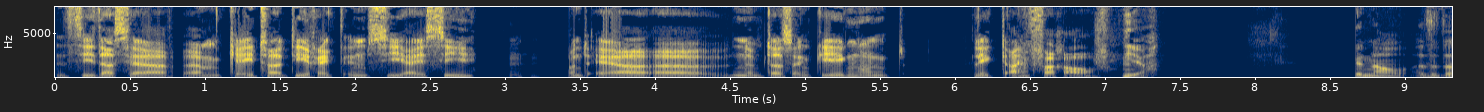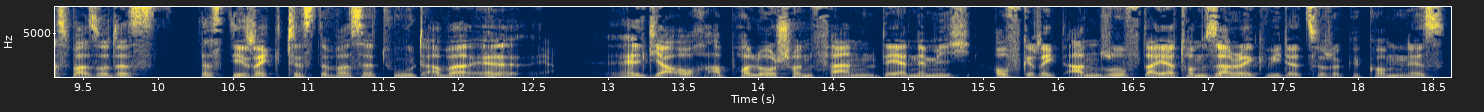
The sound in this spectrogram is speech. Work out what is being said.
sie das ja ähm, Gator direkt im CIC und er äh, nimmt das entgegen und legt einfach auf. Ja. Genau, also das war so das, das Direkteste, was er tut, aber er ja. hält ja auch Apollo schon fern, der nämlich aufgeregt anruft, da ja Tom Zarek wieder zurückgekommen ist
